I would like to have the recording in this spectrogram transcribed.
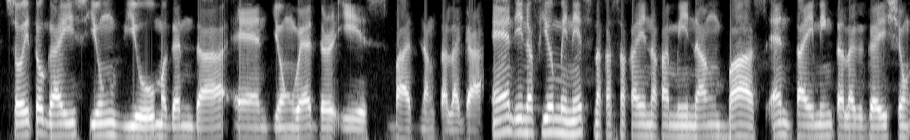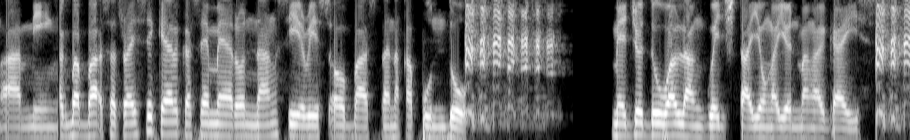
So ito guys, yung view maganda and yung weather is bad lang talaga. And in a few minutes, nakasakay na kami ng bus and timing talaga guys yung aming pagbaba sa tricycle kasi meron ng series o bus na nakapundo. Medyo dual language tayo ngayon mga guys.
